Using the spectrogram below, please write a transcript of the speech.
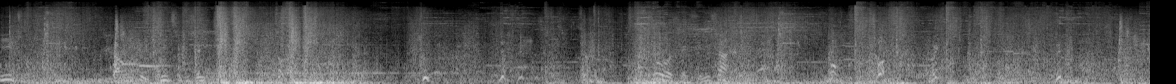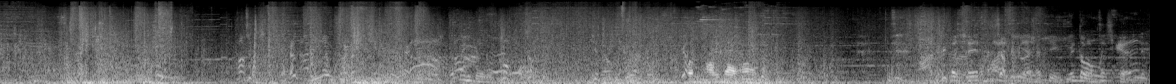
이조 왕비 기지 소재 진상 어, 잘다 ก็ใช้ท่าที่อย่างนั้นไม่โดนสักคนเลย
